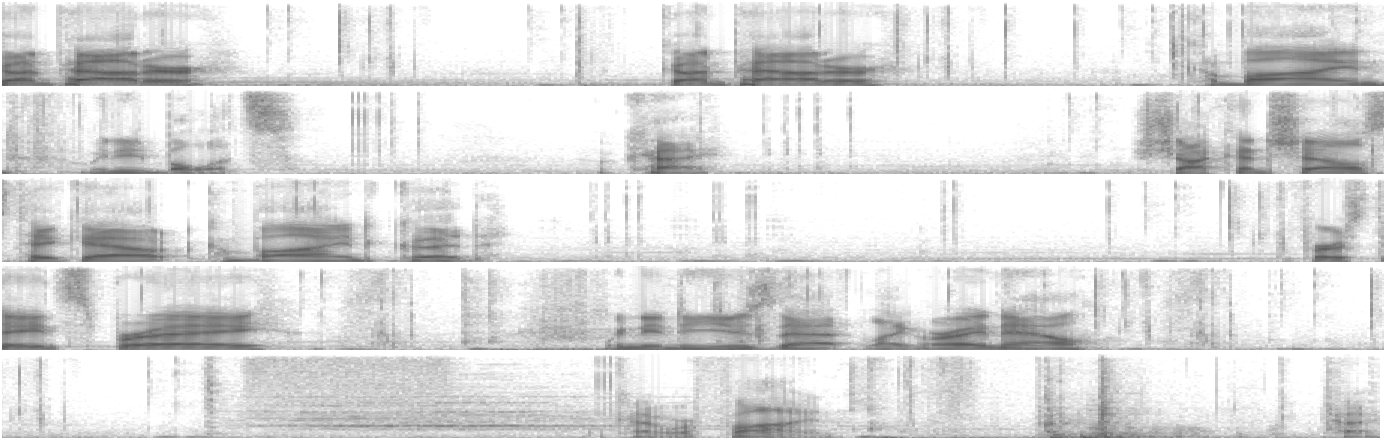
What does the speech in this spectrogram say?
Gunpowder. Gunpowder. Combine. We need bullets. Okay. Shotgun shells, take out, combined, good. First aid spray. We need to use that, like, right now. Okay, we're fine. Okay.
